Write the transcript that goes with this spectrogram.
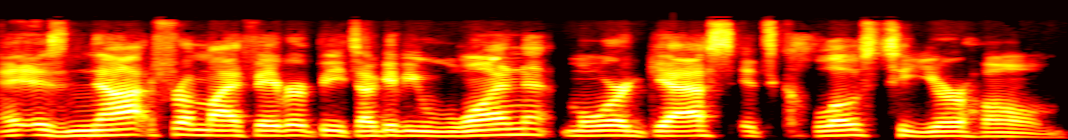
It is not from my favorite beach. I'll give you one more guess. It's close to your home.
